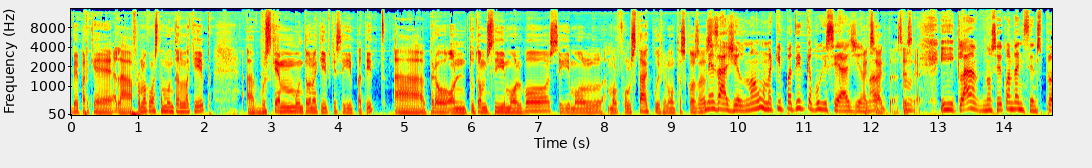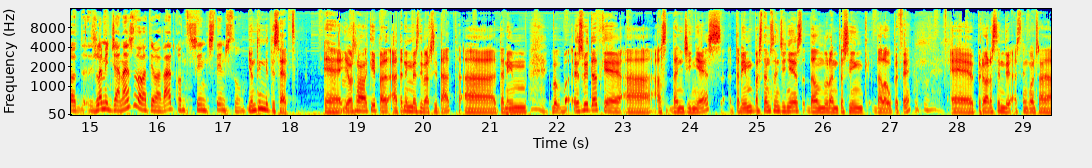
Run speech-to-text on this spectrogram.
ve perquè la forma com estem muntant l'equip eh, busquem muntar un equip que sigui petit eh, però on tothom sigui molt bo, sigui molt, molt full stack, pugui fer moltes coses. Més àgil, no? Un equip petit que pugui ser àgil, Exacte, no? sí, sí. I clar, no sé quants anys tens, però és la mitjana és de la teva edat? Quants anys tens tu? Jo en tinc 27. Eh, llavors en l'equip ara tenim més diversitat uh, tenim... és veritat que uh, els d'enginyers tenim bastants enginyers del 95 de la UPC eh, però ara estem, estem començant a,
